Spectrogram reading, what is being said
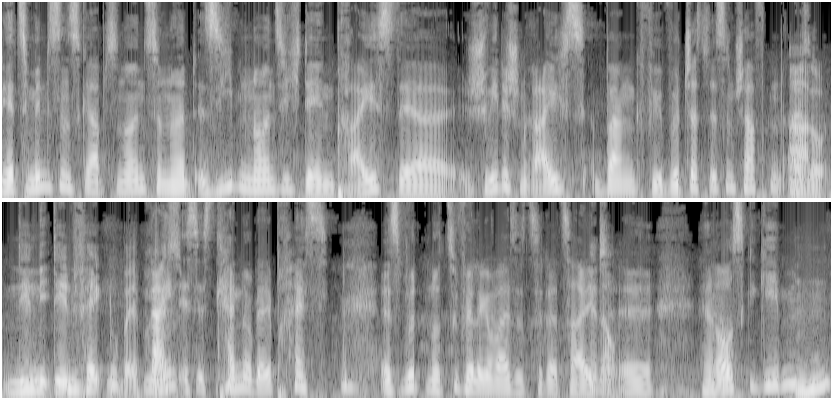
Ja, zumindest gab es 1997 den Preis der schwedischen Reichsbank für Wirtschaftswissenschaften. Ah, also den, den Fake-Nobelpreis. Nein, es ist kein Nobelpreis. Es wird nur zufälligerweise zu der Zeit genau. äh, herausgegeben. Mhm.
